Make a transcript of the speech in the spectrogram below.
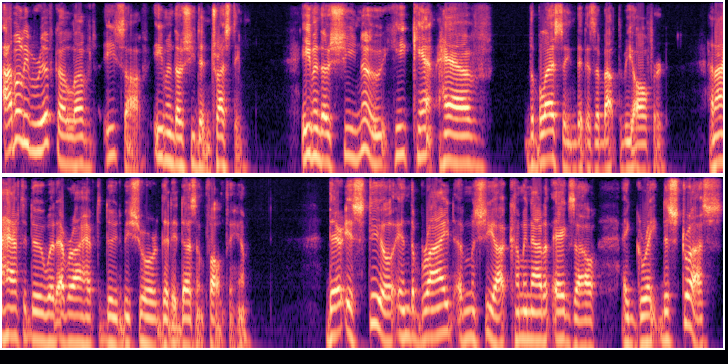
I believe Rivka loved Esau, even though she didn't trust him even though she knew he can't have the blessing that is about to be offered. And I have to do whatever I have to do to be sure that it doesn't fall to him. There is still in the bride of Mashiach coming out of exile a great distrust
